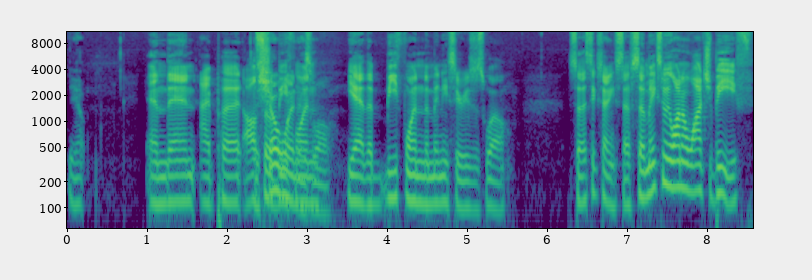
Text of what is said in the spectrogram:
Yep. And then I put also Beef one one. well. Yeah, the Beef one, the miniseries as well. So that's exciting stuff. So it makes me want to watch Beef,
